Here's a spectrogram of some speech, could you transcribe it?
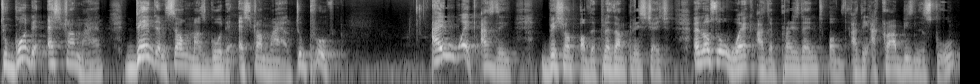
to go the extra mile, they themselves must go the extra mile to prove. I work as the bishop of the Pleasant Place Church and also work as the president of at the Accra Business School.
